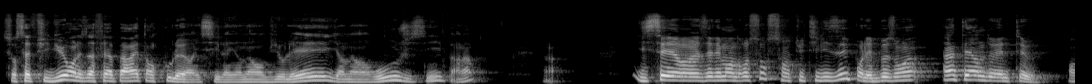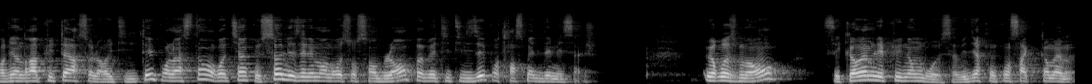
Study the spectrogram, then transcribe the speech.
Sur cette figure, on les a fait apparaître en couleur. Ici, là, il y en a en violet, il y en a en rouge, ici, par là. Ces éléments de ressources sont utilisés pour les besoins internes de LTE. On reviendra plus tard sur leur utilité. Pour l'instant, on retient que seuls les éléments de ressources en blanc peuvent être utilisés pour transmettre des messages. Heureusement, c'est quand même les plus nombreux. Ça veut dire qu'on consacre quand même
